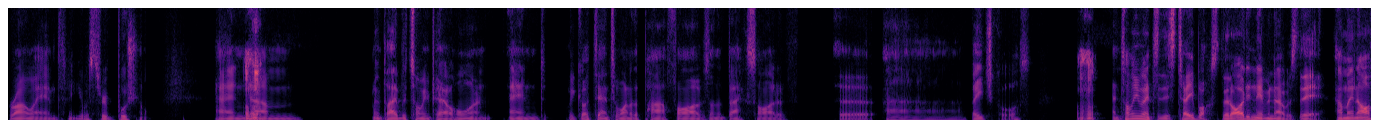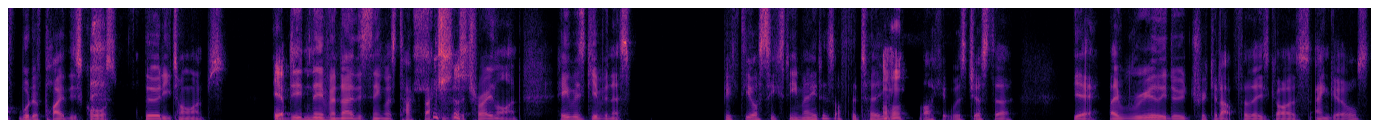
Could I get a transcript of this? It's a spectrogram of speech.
pro am. I think it was through Bushnell, and mm-hmm. um, we played with Tommy Power Horan, and we got down to one of the par fives on the backside of the uh, beach course, Mhm. and Tommy went to this tee box that I didn't even know was there. I mean, I would have played this course thirty times. Yep. I didn't even know this thing was tucked back into the tree line. He was giving us fifty or sixty meters off the tee, Mhm. like it was just a yeah. They really do trick it up for these guys and girls.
